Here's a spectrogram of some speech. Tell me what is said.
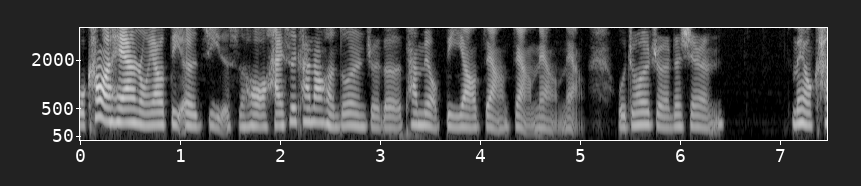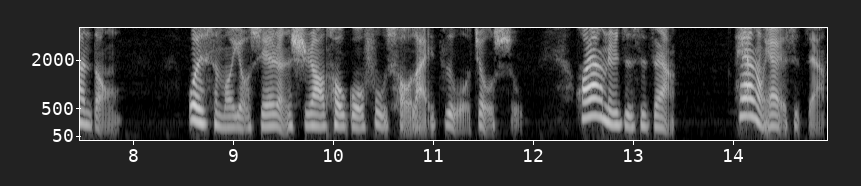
我看完《黑暗荣耀》第二季的时候，还是看到很多人觉得他没有必要这样、这样、那样、那样，我就会觉得那些人没有看懂为什么有些人需要透过复仇来自我救赎。花样女子是这样，《黑暗荣耀》也是这样，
